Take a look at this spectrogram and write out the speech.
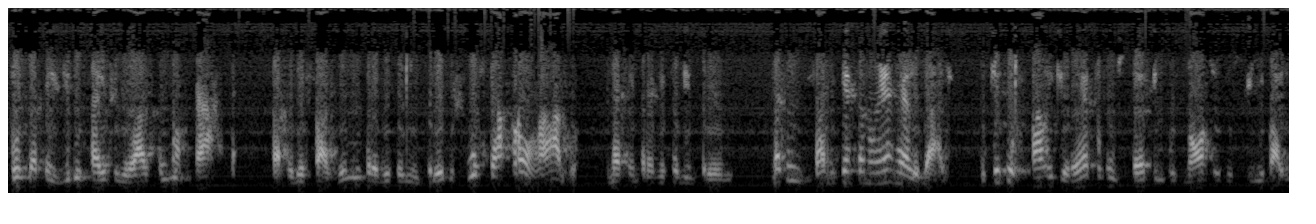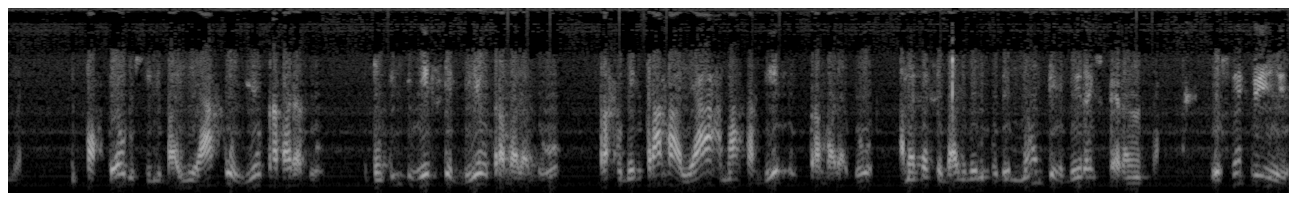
fosse atendido e saísse de lá com uma carta para poder fazer uma entrevista de emprego e fosse aprovado nessa entrevista de emprego. Mas a gente sabe que essa não é a realidade. O que, que eu falo direto com os técnicos nossos do Cine Bahia? trabalhador. Então tem que receber o trabalhador para poder trabalhar na cabeça do trabalhador a necessidade dele poder não perder a esperança. Eu sempre,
